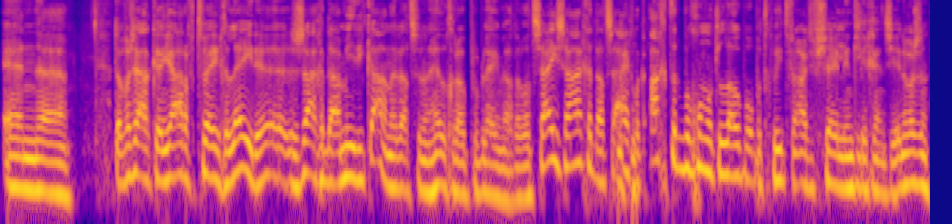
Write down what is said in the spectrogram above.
En eh, Dat was eigenlijk een jaar of twee geleden. eh, Zagen de Amerikanen dat ze een heel groot probleem hadden. Want zij zagen dat ze eigenlijk achter begonnen te lopen op het gebied van artificiële intelligentie. En er was een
